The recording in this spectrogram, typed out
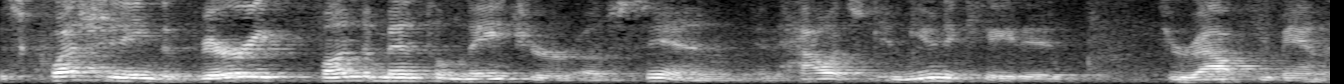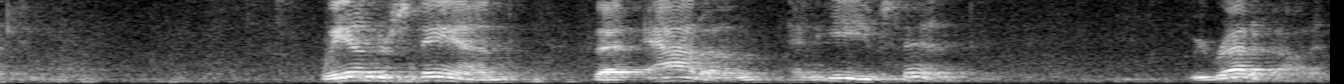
it's questioning the very fundamental nature of sin and how it's communicated throughout humanity. We understand that Adam and Eve sinned. We read about it,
